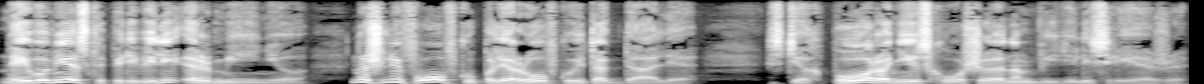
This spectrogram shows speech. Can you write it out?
На его место перевели Эрминию, на шлифовку, полировку и так далее. С тех пор они с Хошианом виделись реже.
